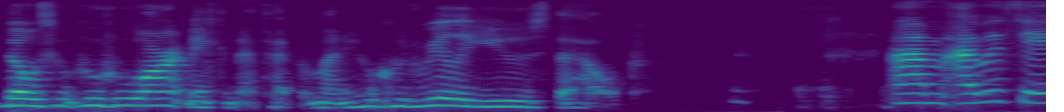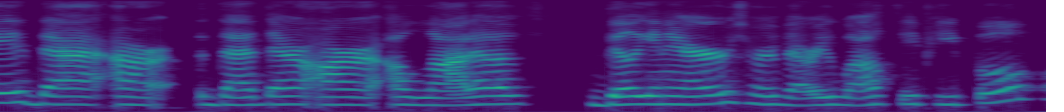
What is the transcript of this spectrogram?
those who who, who aren't making that type of money who could really use the help? Um, I would say that are that there are a lot of billionaires or very wealthy people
